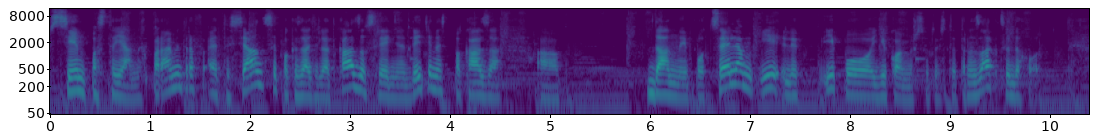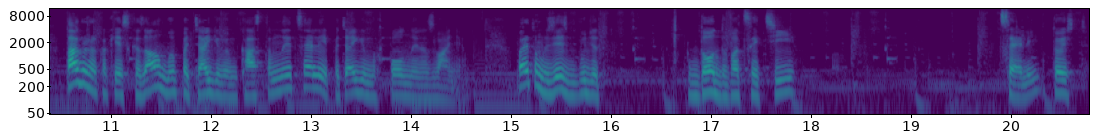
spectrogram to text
7 постоянных параметров. Это сеансы, показатели отказов, средняя длительность показа, э, данные по целям и, и по e-commerce, то есть это транзакции, доход. Также, как я и сказал, мы подтягиваем кастомные цели и подтягиваем их полные названия. Поэтому здесь будет до 20 целей, то есть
